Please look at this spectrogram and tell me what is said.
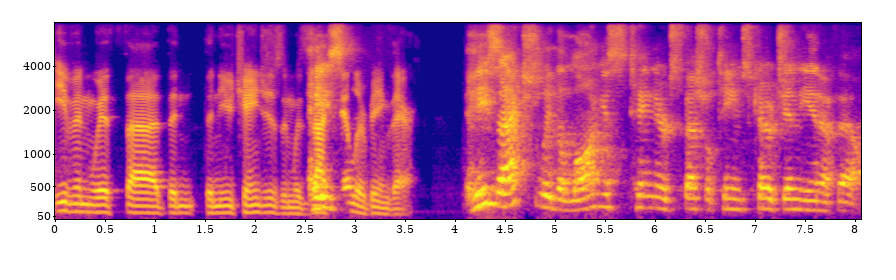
even with uh, the the new changes and with Zac Taylor being there. He's actually the longest tenured special teams coach in the NFL.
